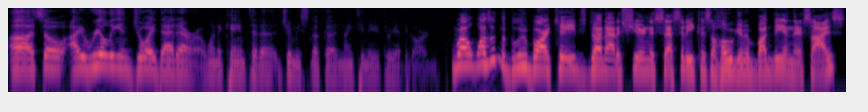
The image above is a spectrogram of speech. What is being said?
Uh, so I really enjoyed that era when it came to the Jimmy Snuka in 1983 at the Garden. Well, wasn't the blue bar cage done out of sheer necessity because of Hogan and Bundy and their size?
